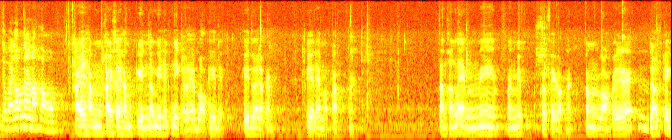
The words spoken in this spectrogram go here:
เดี๋ยวไว้รอบหน้าเนาะเราใครทำใครเคยทำกินแล้วมีเทคนิคอะไรอะบอกพี่ด้วยพี่ด้วยแล้วกันพี่จะได้มาปรับนะทำครั้งแรกมันไม่มันไม่เพอร์เฟกหรอกนะ ต้องลองไปเรื่อยๆแล้วเก่ง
